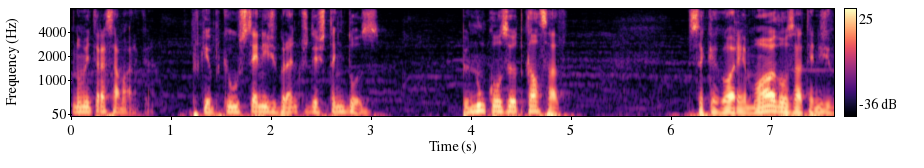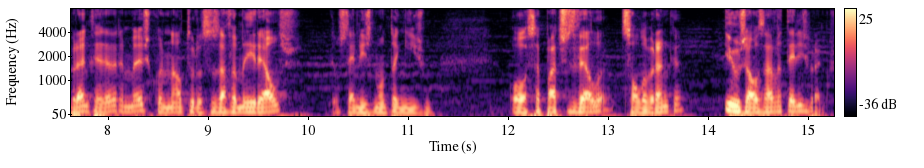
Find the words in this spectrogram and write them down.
Não me interessa a marca. Porquê? Porque eu uso ténis brancos desde que tenho 12. Eu nunca usei outro calçado. Sei que agora é moda usar ténis brancos, etc. Mas quando na altura se usava meireles, aqueles ténis de montanhismo, ou sapatos de vela, de sola branca, eu já usava ténis brancos.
